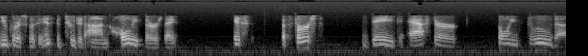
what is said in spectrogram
Eucharist was instituted on Holy Thursday, it's the first date after going through the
